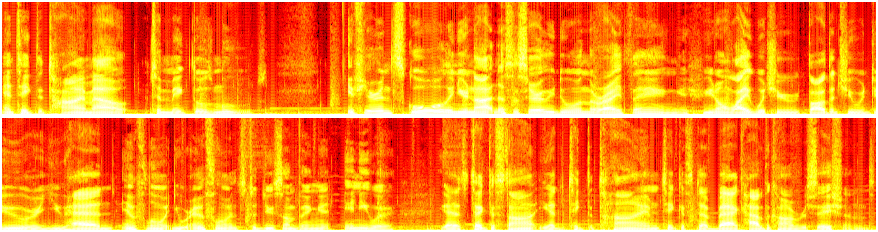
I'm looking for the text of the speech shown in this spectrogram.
and take the time out to make those moves. If you're in school and you're not necessarily doing the right thing, if you don't like what you thought that you would do or you had influence you were influenced to do something anyway, you got to take the time, you got to take the time, take a step back, have the conversations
